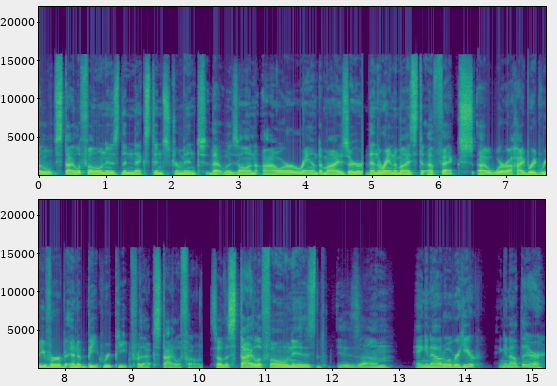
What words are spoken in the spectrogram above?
So stylophone is the next instrument that was on our randomizer. Then the randomized effects uh, were a hybrid reverb and a beat repeat for that stylophone. So the stylophone is is um, hanging out over here, hanging out there.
